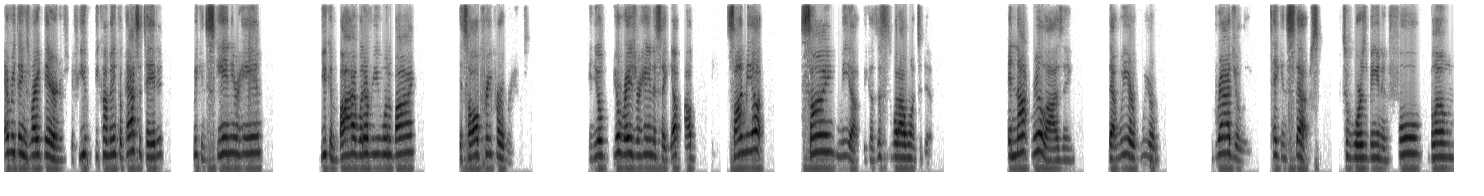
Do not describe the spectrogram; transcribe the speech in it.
Everything's right there. And if, if you become incapacitated, we can scan your hand. You can buy whatever you want to buy. It's all pre-programmed. And you'll you'll raise your hand and say, Yep, I'll sign me up. Sign me up because this is what I want to do. And not realizing that we are we are gradually taking steps towards being in full blown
